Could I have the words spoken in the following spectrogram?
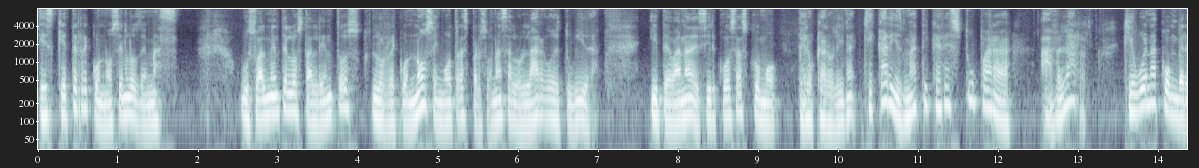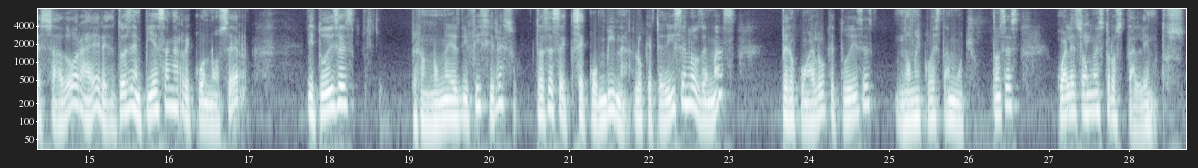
es que te reconocen los demás. Usualmente los talentos los reconocen otras personas a lo largo de tu vida y te van a decir cosas como, pero Carolina, qué carismática eres tú para hablar, qué buena conversadora eres. Entonces empiezan a reconocer y tú dices, pero no me es difícil eso. Entonces se, se combina lo que te dicen los demás, pero con algo que tú dices, no me cuesta mucho. Entonces, ¿cuáles son nuestros talentos?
